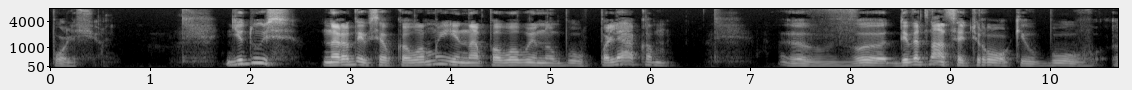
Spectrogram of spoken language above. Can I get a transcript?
Польща. Дідусь народився в Коломиї, наполовину був поляком. Е, В 19 років був е,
